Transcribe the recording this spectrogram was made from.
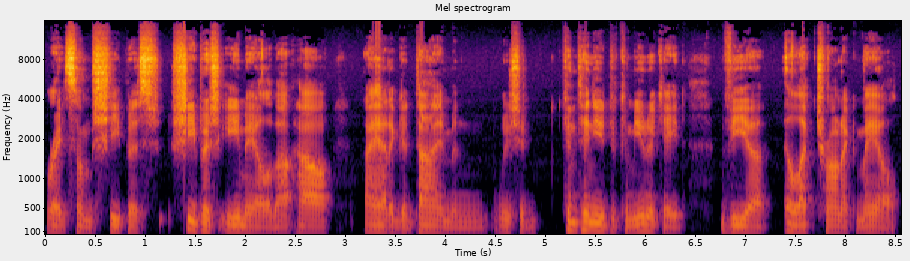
write some sheepish sheepish email about how I had a good time and we should continue to communicate via electronic mail.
